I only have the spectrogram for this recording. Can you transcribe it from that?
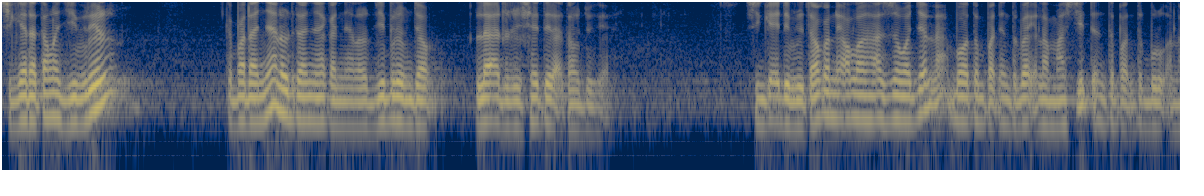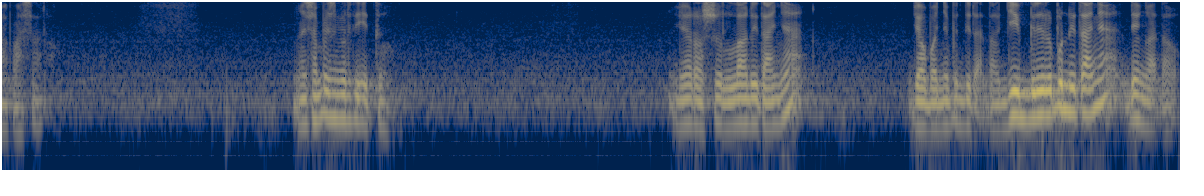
Sehingga datanglah Jibril kepadanya, lalu ditanyakannya. Lalu Jibril menjawab, La adri, saya tidak tahu juga. Sehingga diberitahukan oleh Allah Azza wa Jalla bahwa tempat yang terbaik adalah masjid dan tempat yang terburuk adalah pasar. Nah, sampai seperti itu. Ya Rasulullah ditanya, jawabannya pun tidak tahu. Jibril pun ditanya, dia nggak tahu.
